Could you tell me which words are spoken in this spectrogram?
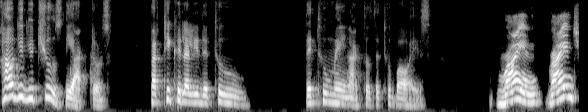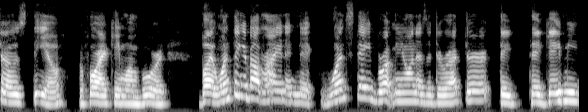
How did you choose the actors, particularly the two, the two main actors, the two boys? Rhyan Rhyan chose Theo before I came on board. But one thing about Rhyan and Nick, once they brought me on as a director, they they gave me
